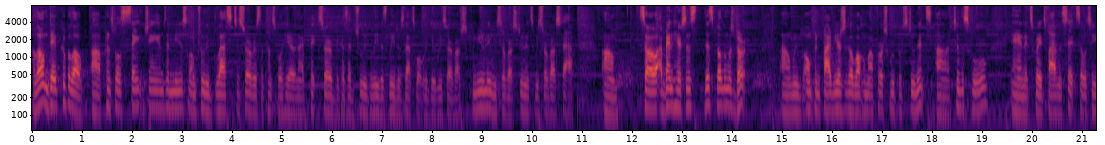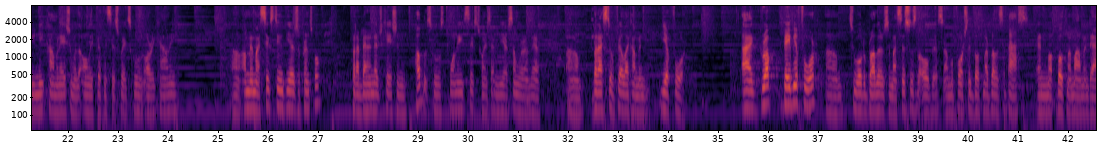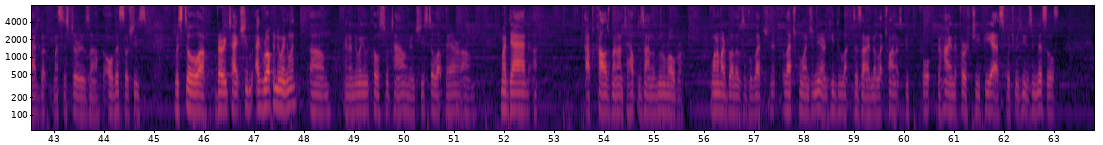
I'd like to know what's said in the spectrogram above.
Hello, I'm Dave Cupolo, uh, principal of St. James Intermediate School. I'm truly blessed to serve as the principal here, and I picked serve because I truly believe as leaders that's what we do. We serve our community, we serve our students, we serve our staff. Um, so I've been here since this building was dirt. Um, we opened five years ago, welcomed our first group of students uh, to the school, and it's grades five and six, so it's a unique combination. We're the only fifth and sixth grade school in Horry County. Uh, I'm in my 16th year as a principal but I've been in education, public schools, 26, 27 years, somewhere in there. Um, but I still feel like I'm in year four. I grew up baby of four, um, two older brothers, and my sister's the oldest. Um, unfortunately, both my brothers have passed, and both my mom and dad, but my sister is uh, the oldest, so she's, we're still uh, very tight. She, I grew up in New England, um, in a New England coastal town, and she's still up there. Um, my dad, uh, after college, went on to help design the lunar rover, one of my brothers was an electrical engineer, and he de designed the electronics before, behind the first GPS, which was using missiles.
